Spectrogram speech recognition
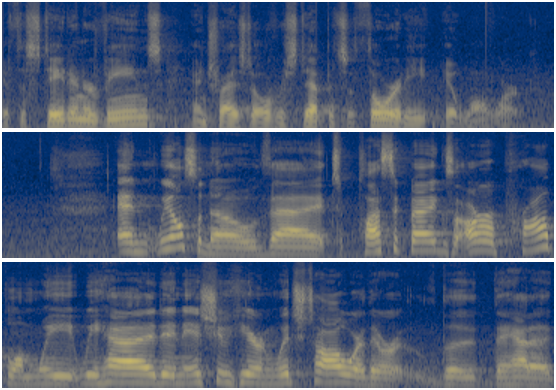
If the state intervenes and tries to overstep its authority, it won't work. And we also know that plastic bags are a problem. We, we had an issue here in Wichita where there were the, they had a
